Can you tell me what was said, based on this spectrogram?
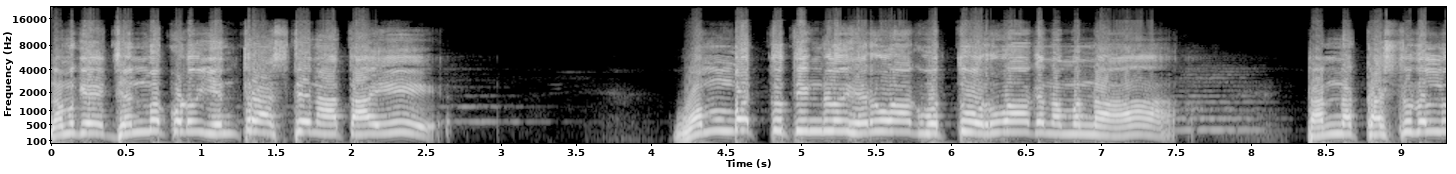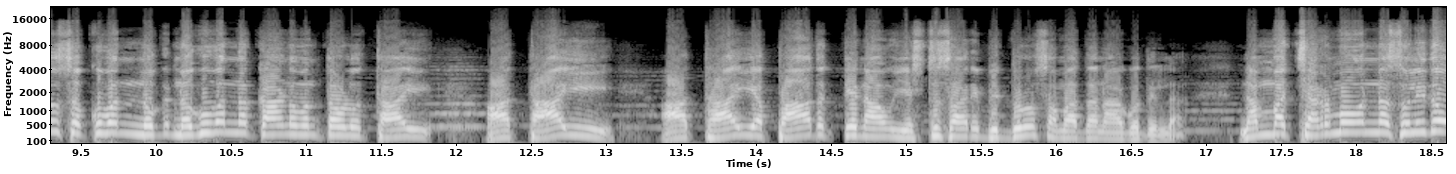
ನಮಗೆ ಜನ್ಮ ಕೊಡು ಯಂತ್ರ ಅಷ್ಟೇನಾ ತಾಯಿ. ಒಂಬತ್ತು ತಿಂಗಳು ಹೆರುವಾಗ ಒತ್ತು ಹೊರುವಾಗ ನಮ್ಮನ್ನ ತನ್ನ ಕಷ್ಟದಲ್ಲೂ ನಗು- ನಗುವನ್ನ ಕಾಣುವಂತವಳು ತಾಯಿ. ಆ ತಾಯಿ ಆ ತಾಯಿಯ ಪಾದಕ್ಕೆ ನಾವು ಎಷ್ಟು ಸಾರಿ ಬಿದ್ದರೂ ಸಮಾಧಾನ ಆಗೋದಿಲ್ಲ. ನಮ್ಮ ಚರ್ಮವನ್ನ ಸುಲಿದು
